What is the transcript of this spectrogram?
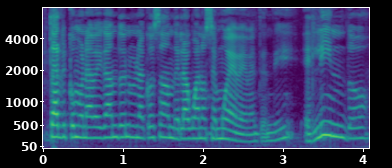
estar como navegando en una cosa donde el agua no se mueve, ¿me entendí? Es lindo,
